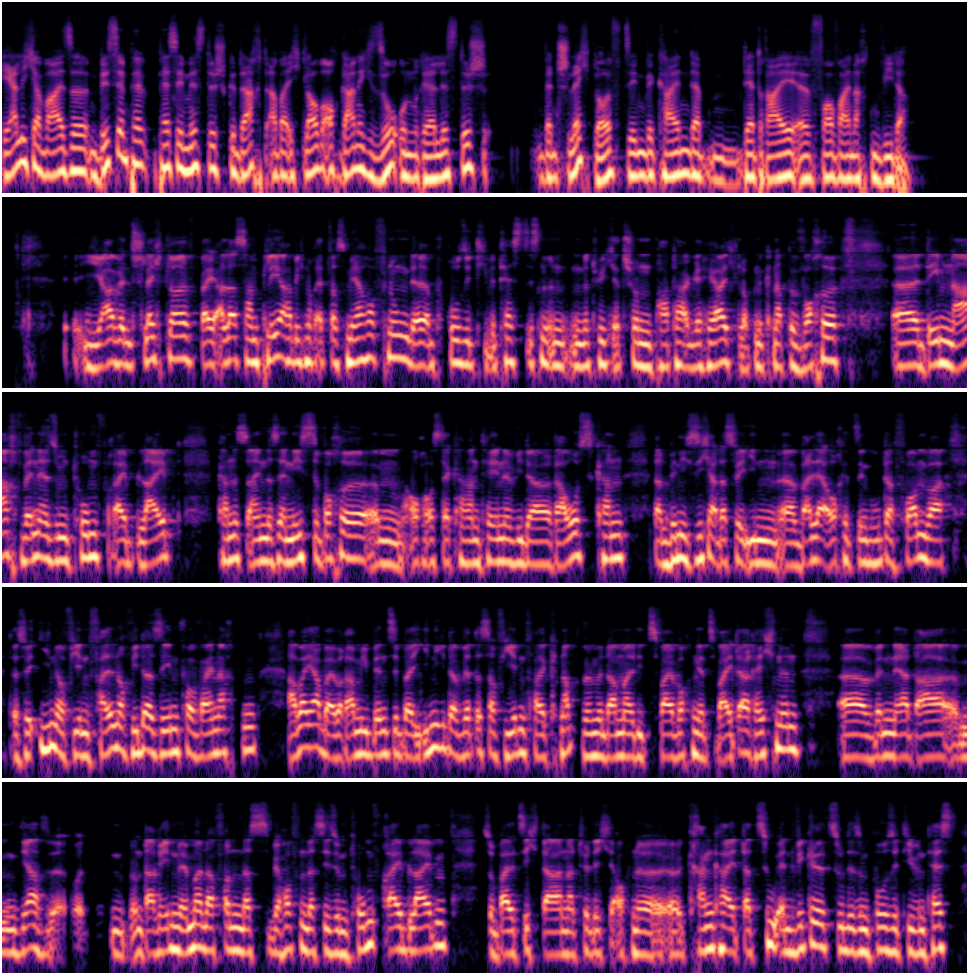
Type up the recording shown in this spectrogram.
ehrlicherweise ein bisschen pessimistisch gedacht, aber ich glaube auch gar nicht so unrealistisch. Wenn schlecht läuft, sehen wir keinen der, der drei äh, vor Weihnachten wieder. Ja, wenn es schlecht läuft, bei Alassane Player habe ich noch etwas mehr Hoffnung. Der positive Test ist natürlich jetzt schon ein paar Tage her, ich glaube eine knappe Woche. Äh, demnach, wenn er symptomfrei bleibt, kann es sein, dass er nächste Woche ähm, auch aus der Quarantäne wieder raus kann. Dann bin ich sicher, dass wir ihn, äh, weil er auch jetzt in guter Form war, dass wir ihn auf jeden Fall noch wiedersehen vor Weihnachten. Aber ja, bei Rami Benzibaini, da wird es auf jeden Fall knapp, wenn wir da mal die zwei Wochen jetzt weiter rechnen. Äh, wenn er da, ähm, ja, und da reden wir immer davon, dass wir hoffen, dass sie symptomfrei bleiben. Sobald sich da natürlich auch eine äh, Krankheit dazu entwickelt, zu diesem positiven Test,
